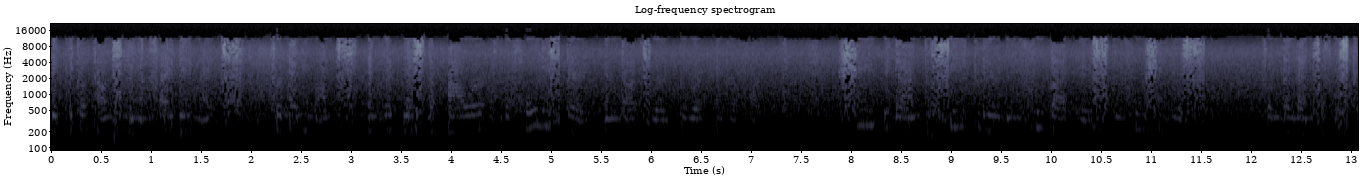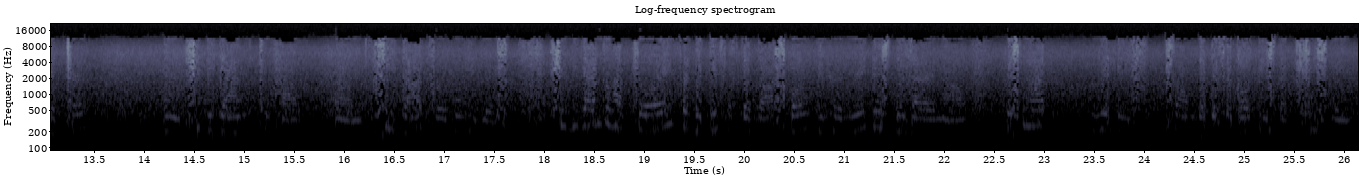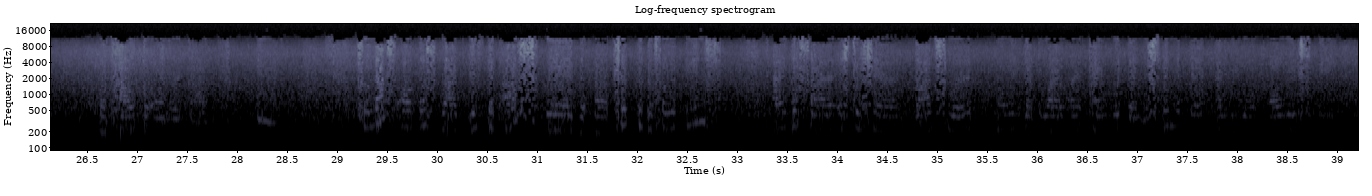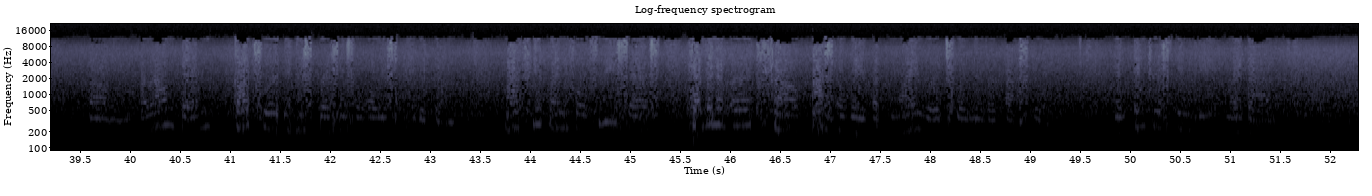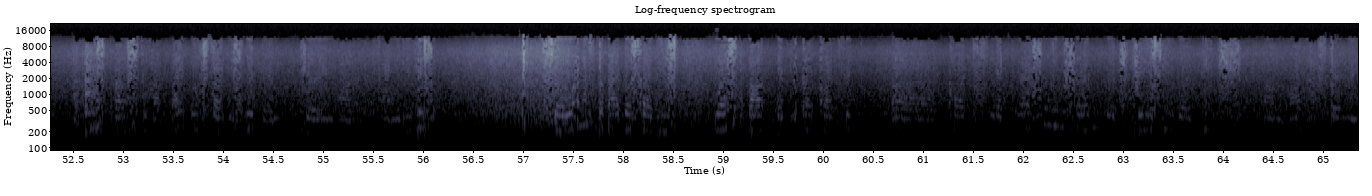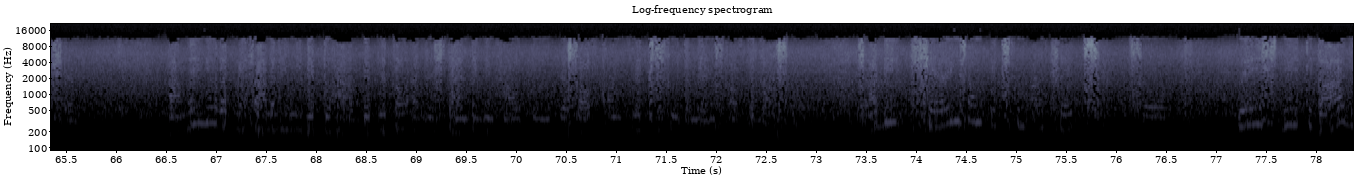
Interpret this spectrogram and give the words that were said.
biblical counseling on Friday nights for many months and witnessed the power of the Holy Spirit in God's Word to work in her heart. She began to see clearly who God is and who she is from the lens of the Scripture, and she began to have um, see God for who He is. She began to have joy for the gift of the gospel, and her greatest desire now is not connected us with a trip to the Philippines. Our desire is to share God's Word, knowing that while our time with them is limited and we will always be um, around them, God's Word in His presence will always be with them. Matthew 24.3 says, Heaven and earth shall pass away, but my words will never pass away. And interestingly, my dad asked us to have Bible studies with them during our family visit. So one of the Bible studies was about biblical understanding in how to resolve conflicts through the lens of the gospel. So I'll be sharing some tips from our church. So praise be to God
